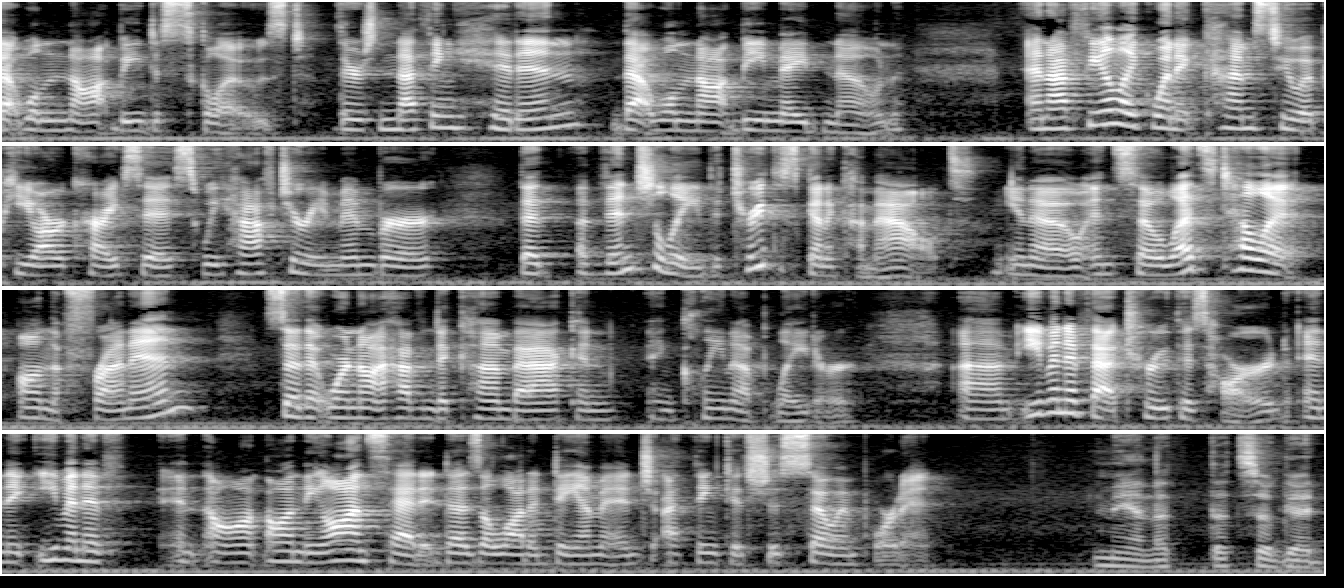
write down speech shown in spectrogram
that will not be disclosed. There's nothing hidden that will not be made known. And I feel like when it comes to a PR crisis, we have to remember that eventually the truth is going to come out, you know, and so let's tell it on the front end so that we're not having to come back and, and clean up later. Um, even if that truth is hard, and even if on, on the onset it does a lot of damage, I think it's just so important. Man, that that's so good,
